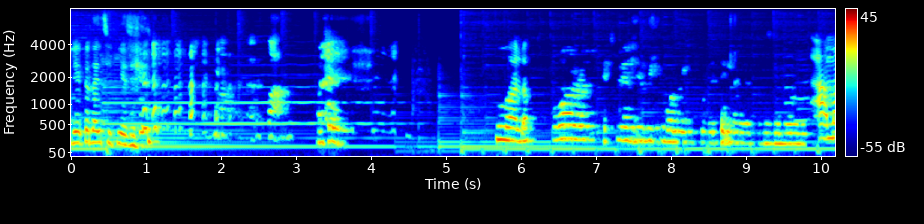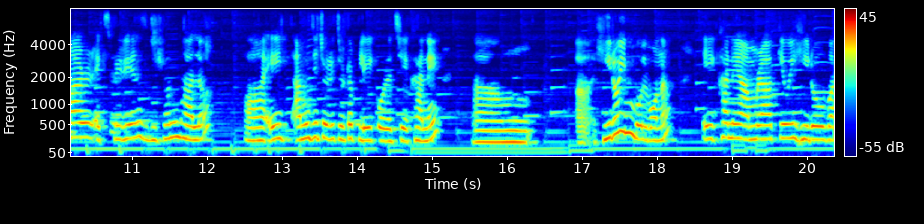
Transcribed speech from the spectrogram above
ডিরেক্টর দাই শিখিয়েছে। বলো। আমার এক্সপিরিয়েন্স ভীষণ ভালো। এই আমি যে চরিত্রটা প্লে করেছি এখানে হিরোইন বলব না এইখানে আমরা কেউ হিরো বা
